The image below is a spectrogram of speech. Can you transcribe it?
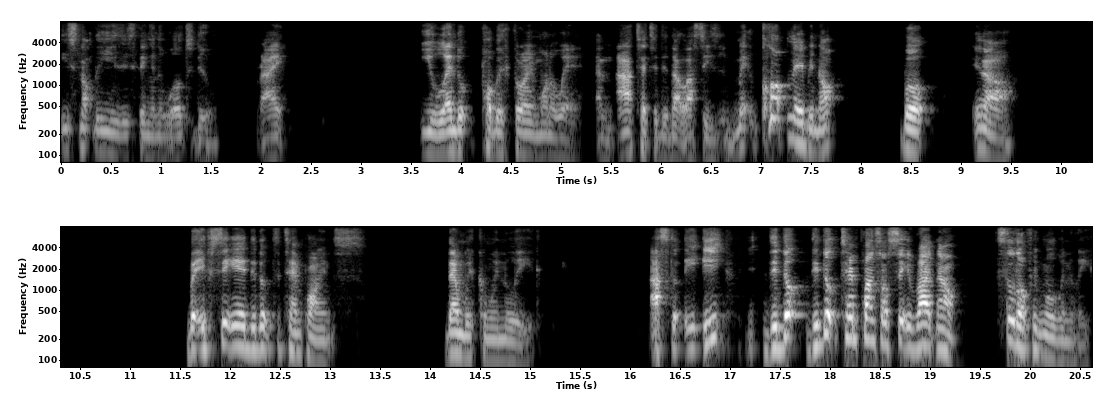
it's not the easiest thing in the world to do, right? You'll end up probably throwing one away. And Arteta did that last season. Klopp, maybe not, but you know. But if City did up to 10 points, then we can win the league. I still he, he deduct, deduct 10 points off City right now. Still don't think we'll win the league.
